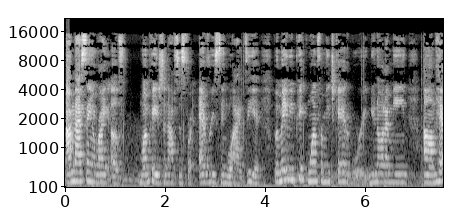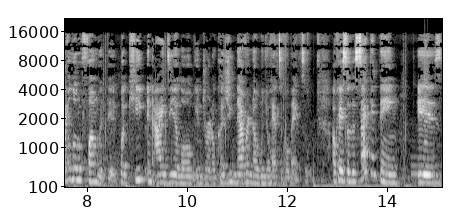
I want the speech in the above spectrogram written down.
I'm not saying write a one page synopsis for every single idea, but maybe pick one from each category. You know what I mean? Um, have a little fun with it, but keep an idea log and journal because you never know when you'll have to go back to it. Okay, so the second thing is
